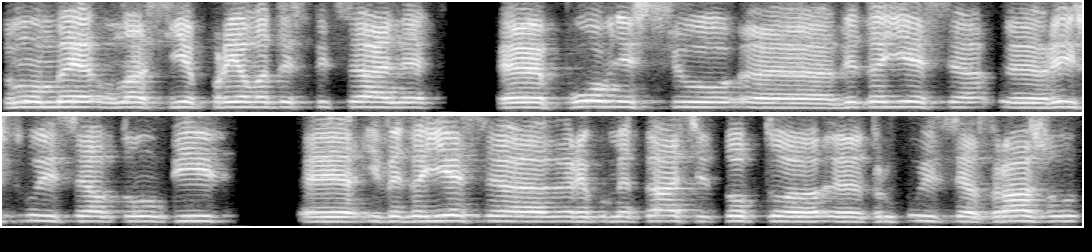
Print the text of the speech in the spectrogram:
Тому ми у нас є прилади спеціальні, повністю видається, реєструється автомобіль і видається рекомендації, тобто друкується зразу.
